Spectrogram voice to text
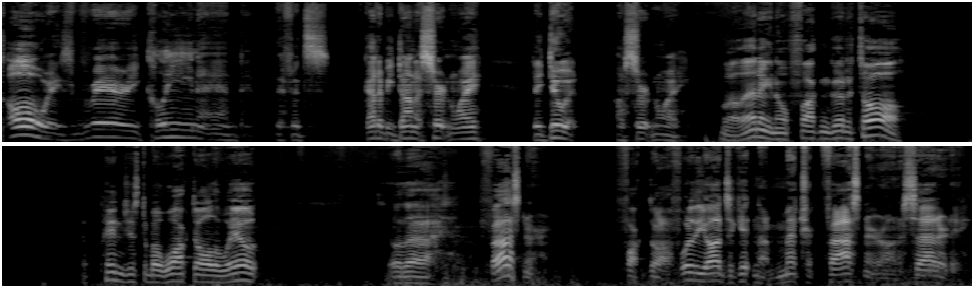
always very clean and if it's got to be done a certain way, they do it a certain way. Well, that ain't no fucking good at all. The pin just about walked all the way out. So the fastener fucked off. What are the odds of getting a metric fastener on a Saturday?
